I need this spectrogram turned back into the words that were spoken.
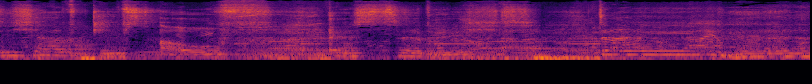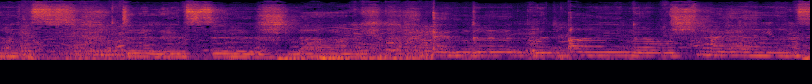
dich ab, gibst auf, es zerbricht dein Herz. Der letzte Schlag endet mit einem Schmerz.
